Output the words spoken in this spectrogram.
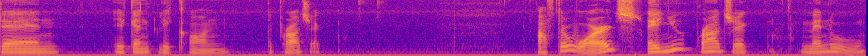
Then you can click on the project. Afterwards a new project menu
